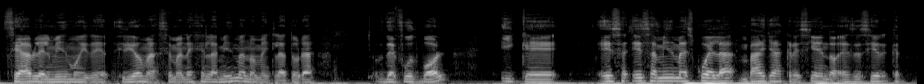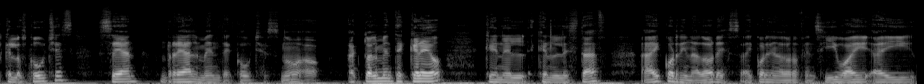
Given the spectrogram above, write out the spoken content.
se hable el mismo idioma, se maneje la misma nomenclatura de fútbol y que esa, esa misma escuela vaya creciendo, es decir, que, que los coaches sean realmente coaches, ¿no? Actualmente creo que en el que en el staff hay coordinadores, hay coordinador ofensivo, hay hay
